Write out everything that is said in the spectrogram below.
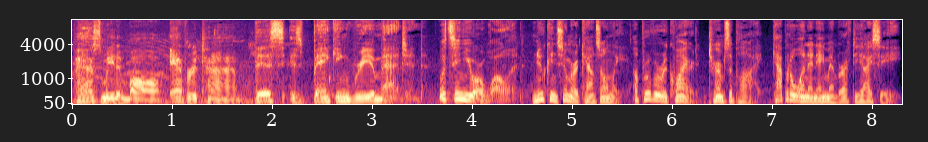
Pass me the ball every time. This is banking reimagined. What's in your wallet? New consumer accounts only. Approval required. Terms apply. Capital One and a member FDIC.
